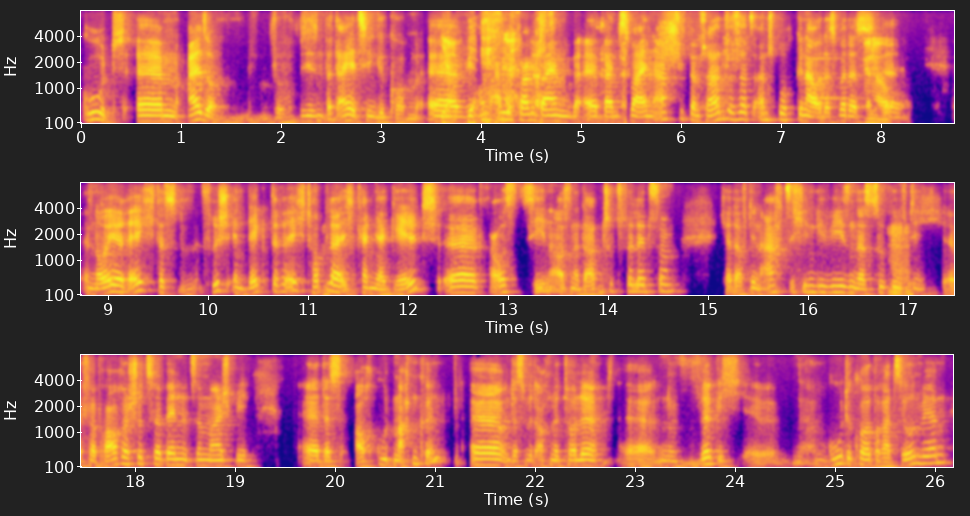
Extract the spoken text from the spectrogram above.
Gut, ähm, also, wie sind wir da jetzt hingekommen? Äh, ja. Wir haben angefangen beim, äh, beim 82, beim Schadensersatzanspruch. Genau, das war das genau. äh, neue Recht, das frisch entdeckte Recht. Hoppla, ich kann ja Geld äh, rausziehen aus einer Datenschutzverletzung. Ich hatte auf den 80 hingewiesen, dass zukünftig mhm. Verbraucherschutzverbände zum Beispiel äh, das auch gut machen können. Äh, und das wird auch eine tolle, äh, eine wirklich gute Kooperation werden.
